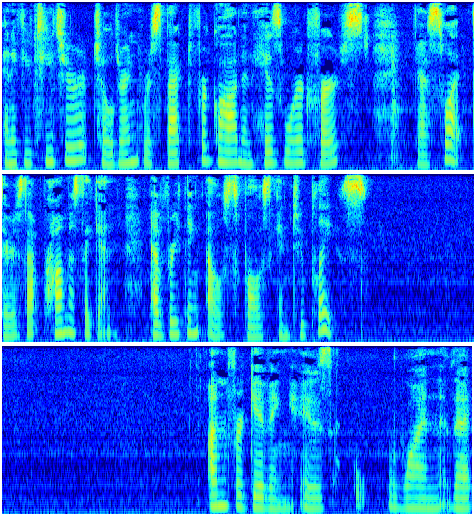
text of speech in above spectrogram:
And if you teach your children respect for God and His word first, guess what? There's that promise again. Everything else falls into place. Unforgiving is one that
